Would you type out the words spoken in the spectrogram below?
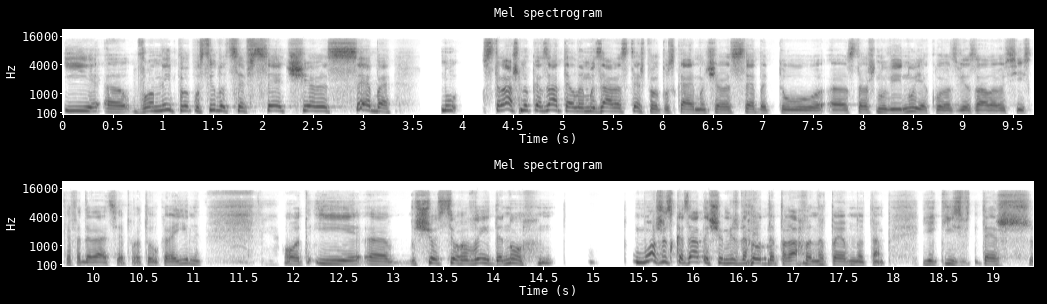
І е, вони пропустили це все через себе. Страшно казати, але ми зараз теж пропускаємо через себе ту е, страшну війну, яку розв'язала Російська Федерація проти України. От і е, що з цього вийде? Ну можу сказати, що міжнародне право, напевно, там якісь теж е,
